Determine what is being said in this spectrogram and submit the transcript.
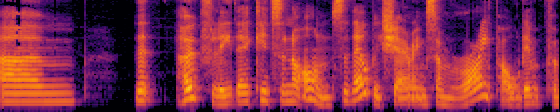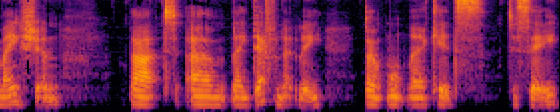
um, that hopefully their kids are not on. So they'll be sharing some ripe old information that um, they definitely don't want their kids to see.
